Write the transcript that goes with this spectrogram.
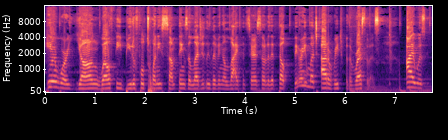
Here were young, wealthy, beautiful 20 somethings allegedly living a life in Sarasota that felt very much out of reach for the rest of us. I was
